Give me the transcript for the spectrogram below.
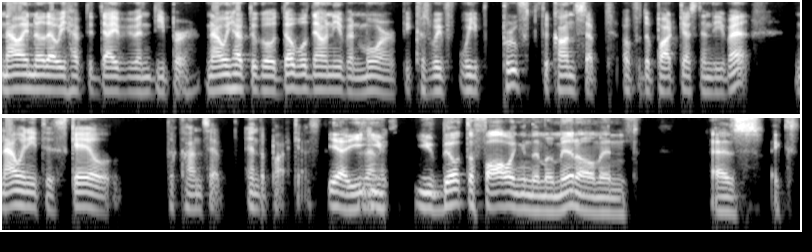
now I know that we have to dive even deeper. Now we have to go double down even more because we've we've proved the concept of the podcast and the event. Now we need to scale the concept and the podcast. Yeah, you you, you built the following and the momentum, and as ex-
